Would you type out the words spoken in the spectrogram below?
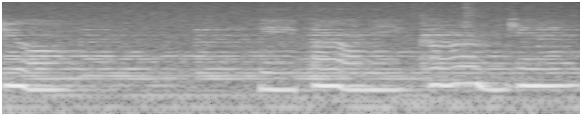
아쉬워 이 밤이 가는 길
